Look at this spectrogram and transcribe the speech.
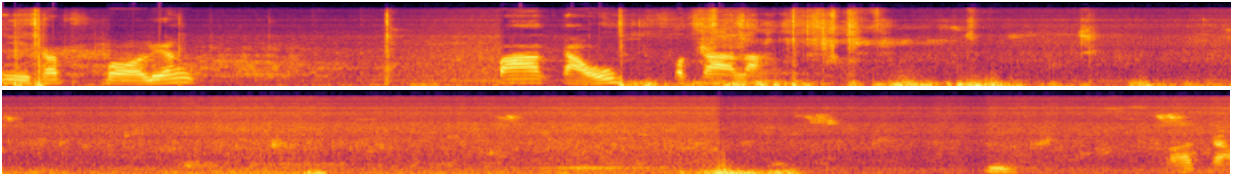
นี่ครับบ่อเลี้ยงปลาเก๋าปลาการัง ปลาเก๋า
